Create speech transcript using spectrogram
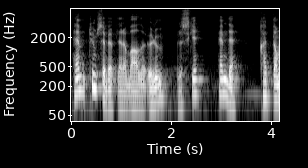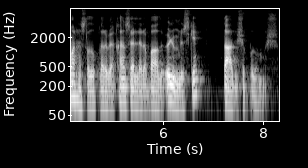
hem tüm sebeplere bağlı ölüm riski hem de kalp damar hastalıkları ve kanserlere bağlı ölüm riski daha düşük bulunmuş.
